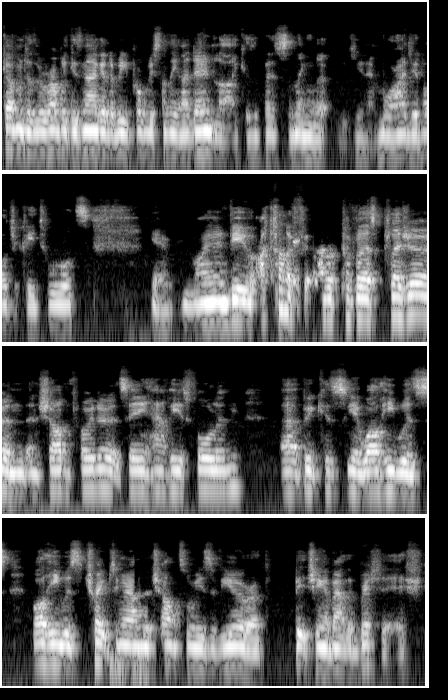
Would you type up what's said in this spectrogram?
government of the republic is now going to be probably something I don't like, as opposed to something that you know more ideologically towards you know my own view. I kind of have a perverse pleasure and, and Schadenfreude at seeing how he has fallen. Uh, because you know, while he was while he was traipsing around the chancelleries of Europe, bitching about the British,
